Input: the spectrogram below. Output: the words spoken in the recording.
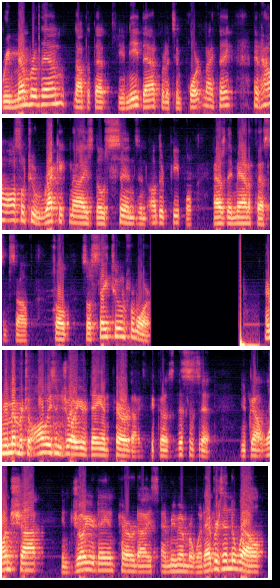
remember them. Not that that you need that, but it's important, I think. And how also to recognize those sins in other people as they manifest themselves. So, so stay tuned for more. And remember to always enjoy your day in paradise because this is it. You've got one shot. Enjoy your day in paradise. And remember, whatever's in the well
